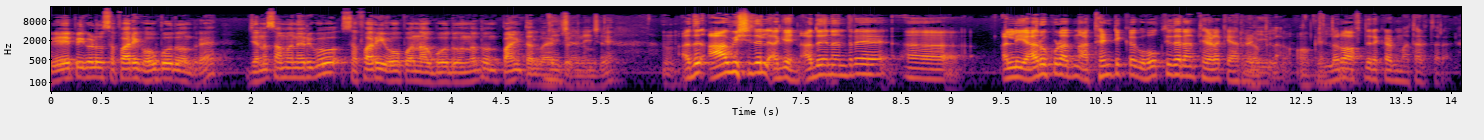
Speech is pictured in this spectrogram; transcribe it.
ವಿ ಐ ಪಿಗಳು ಸಫಾರಿಗೆ ಹೋಗ್ಬೋದು ಅಂದರೆ ಜನಸಾಮಾನ್ಯರಿಗೂ ಸಫಾರಿ ಓಪನ್ ಆಗ್ಬೋದು ಅನ್ನೋದು ಒಂದು ಪಾಯಿಂಟ್ ಅಲ್ವಾ ಅದು ಆ ವಿಷಯದಲ್ಲಿ ಅಗೇನ್ ಅದೇನಂದ್ರೆ ಅಲ್ಲಿ ಯಾರು ಕೂಡ ಅದನ್ನ ಅಥೆಂಟಿಕ್ ಆಗಿ ಹೋಗ್ತಿದ್ದಾರೆ ಅಂತ ಹೇಳಕ್ ಯಾರು ರೆಡಿ ಇಲ್ಲ. ಎಲ್ಲರೂ ಆಫ್ ದಿ ರೆಕಾರ್ಡ್ ಮಾತಾಡ್ತಾರೆ.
